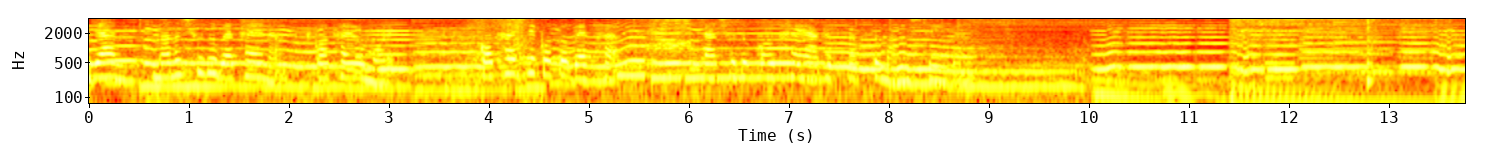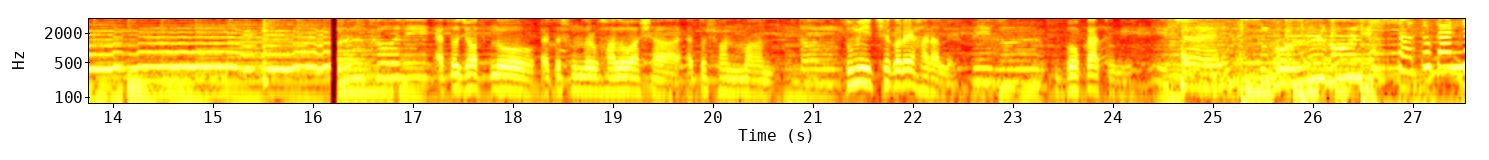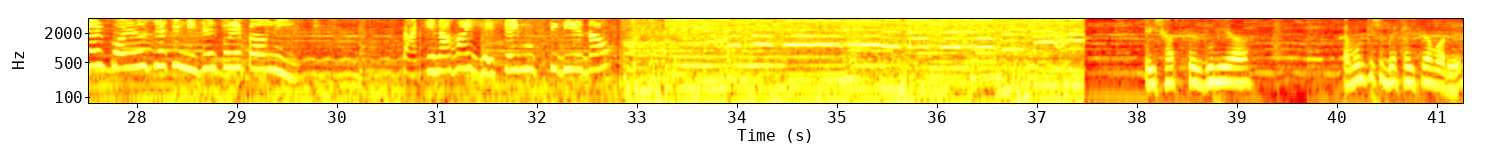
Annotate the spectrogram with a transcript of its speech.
জান, মানুষ শুধু ব্যথায় না, কথায়ও মরে। কথার যে কত ব্যথা, তা শুধু কথায় আঘাতপ্রাপ্ত মানুষটাই জানে। এত যত্ন এত সুন্দর ভালোবাসা এত সম্মান। তুমি ইচ্ছে করে হারালে। বোকা তুমি। শত কান্নার পরেও যাকে নিজের করে পাওনি তাকে না হয় হেসেই মুক্তি দিয়ে দাও। এই স্বার্থের দুনিয়া এমন কিছু দেখাইছে আমারে।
